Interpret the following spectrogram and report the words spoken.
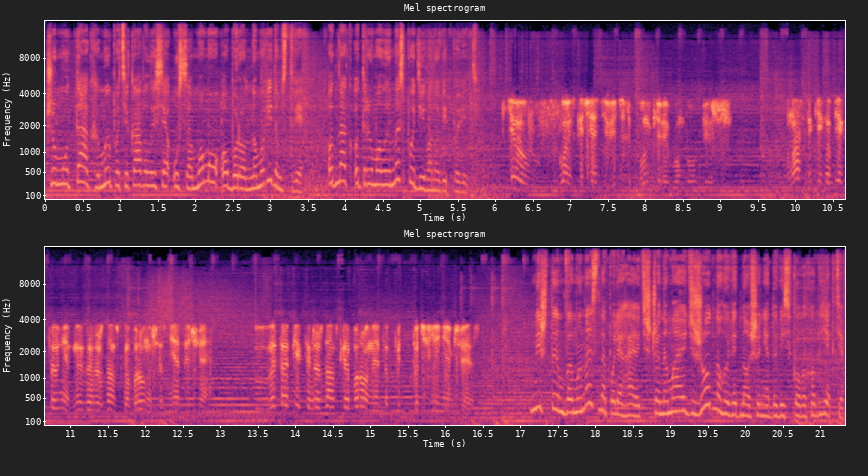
Чому так ми поцікавилися у самому оборонному відомстві, однак отримали несподівану відповідь. Где вы в воинской части видели бункеры и бомбоубежища? У нас таких объектов нет, мы за гражданскую оборону сейчас не отвечаем. Это объекты гражданской обороны, это под- подчинение МЧС. Між тим в МНС наполягають, що не мають жодного відношення до військових об'єктів.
